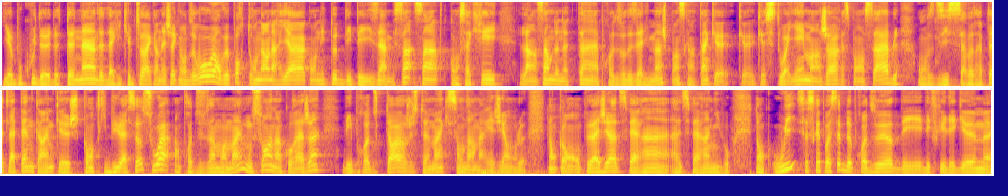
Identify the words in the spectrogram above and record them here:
il y a beaucoup de, de tenants de, l'agriculture à grande échelle qui vont dire ouais, ouais, on veut pas retourner en arrière, qu'on est tous des paysans, mais sans, sans consacrer l'ensemble de notre temps à produire des aliments, je pense qu'en tant que, que, que, citoyen, mangeur, responsable, on se dit ça vaudrait peut-être la peine quand même que je contribue à ça, soit en produisant moi-même ou soit en encourageant des producteurs justement qui sont dans ma région. Là. Donc mm-hmm. on peut agir à différents, à différents niveaux. Donc oui, ce serait possible de produire des, des fruits et légumes,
